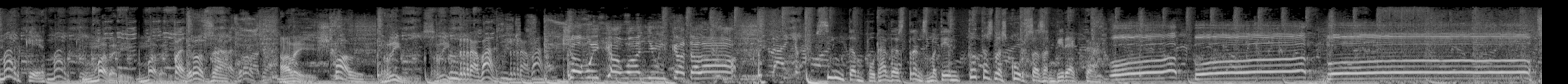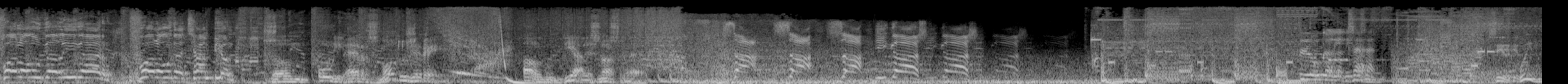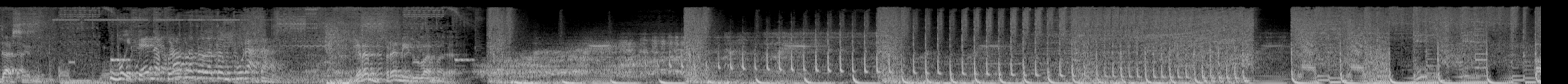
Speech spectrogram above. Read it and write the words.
Márquez. Maverick, Maverick. Pedrosa, Aleix. Pol, Rins, Rins. Rabat, Rabat. Jo vull que guanyi un català. Cinc temporades transmetent totes les curses en directe. Op, op, op. Follow the leader, follow the champion. Som Univers MotoGP. El Mundial és nostre. Sa, sa, sa, i gas, i gas. Localitzat. Circuit d'Assen. Vuitena prova de la temporada. Gran Premi d'Holanda.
